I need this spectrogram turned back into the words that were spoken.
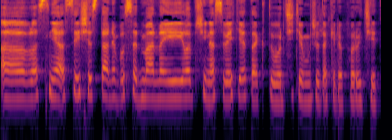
a vlastně asi šestá nebo sedmá nejlepší na světě, tak tu určitě můžu taky doporučit.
